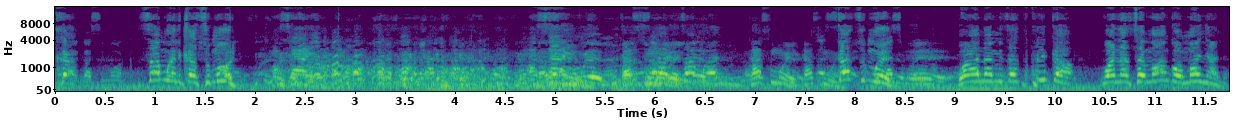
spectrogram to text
Ka- Samuel Kasumoli. Masai. Masai. Samuel Kasmuel, Kasmuel. Kasmuel. bwana Mr. Speaker, wanasemango Manyala.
